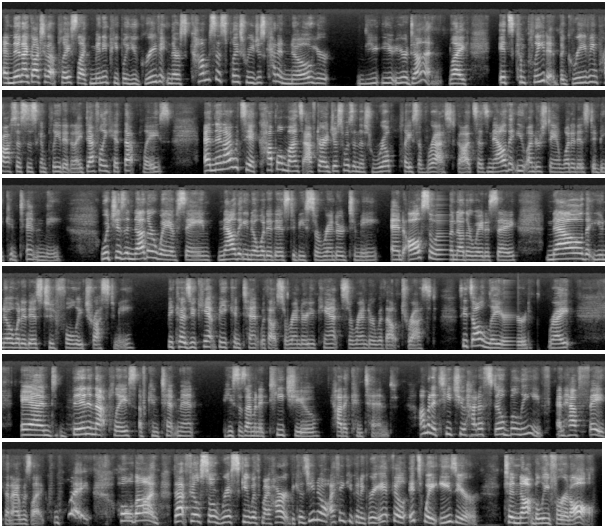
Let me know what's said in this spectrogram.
And then I got to that place, like many people, you grieve it, and there's comes this place where you just kind of know you're you, you you're done. Like it's completed. The grieving process is completed. And I definitely hit that place. And then I would say a couple months after I just was in this real place of rest, God says, Now that you understand what it is to be content in me, which is another way of saying, now that you know what it is to be surrendered to me. And also another way to say, now that you know what it is to fully trust me, because you can't be content without surrender. You can't surrender without trust. See, it's all layered, right? And then in that place of contentment, he says, I'm going to teach you how to contend. I'm going to teach you how to still believe and have faith. And I was like, wait, hold on. That feels so risky with my heart because, you know, I think you can agree it feel it's way easier to not believe for it all,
